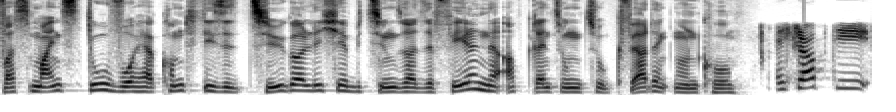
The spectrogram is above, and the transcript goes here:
Was meinst du, woher kommt diese zögerliche bzw. fehlende Abgrenzung zu Querdenken und Co? Ich glaube, die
